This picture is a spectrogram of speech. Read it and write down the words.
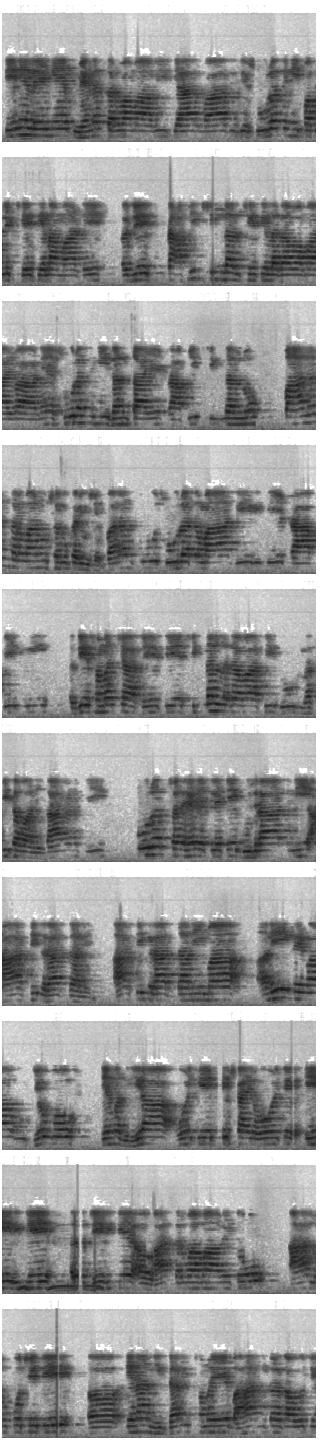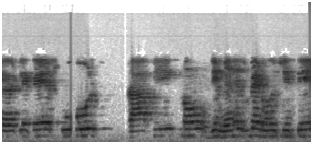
તેને લઈને મહેનત કરવામાં આવી ત્યારબાદ જે સુરતની પબ્લિક છે તેના માટે જે ટ્રાફિક સિગ્નલ છે તે લગાવવામાં આવ્યા અને સુરતની જનતાએ ટ્રાફિક સિગ્નલનું પાલન કરવાનું શરૂ કર્યું છે. પરંતુ સુરતમાં જે રીતે ટ્રાફિકની જે સમસ્યા છે તે સિગ્નલ લગાવવાથી દૂર નથી થવાની. કારણ કે સુરત શહેર એટલે કે ગુજરાતની આર્થિક રાજધાની. આર્થિક રાજધાનીમાં અનેક એવા ઉદ્યોગો તેમજ હીરા હોય કે ટેક્સટાઇલ હોય કે એ રીતે, જે રીતે વાત કરવામાં આવે તો આ લોકો છે તે તેના નિર્ધારિત સમયે બહાર નીકળતા હોય છે. એટલે કે સ્કૂલ ટ્રાફિક નો જે મેનેજમેન્ટ હોય છે તે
